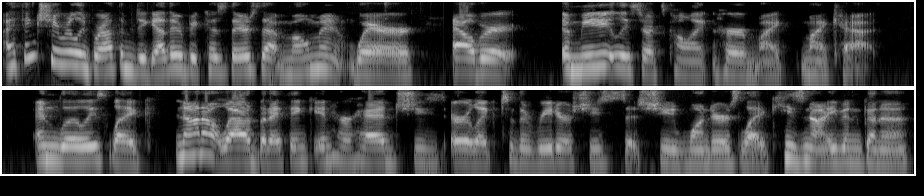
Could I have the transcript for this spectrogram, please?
I think she really brought them together because there's that moment where albert immediately starts calling her my my cat and Lily's like not out loud, but I think in her head she's or like to the reader she's she wonders like he's not even gonna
